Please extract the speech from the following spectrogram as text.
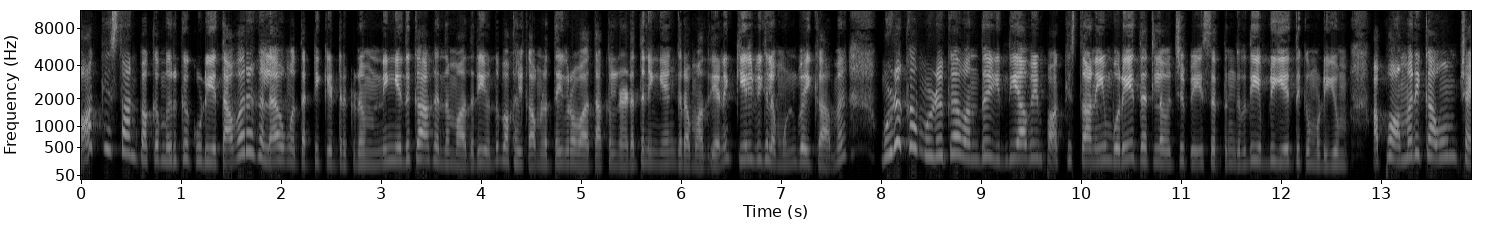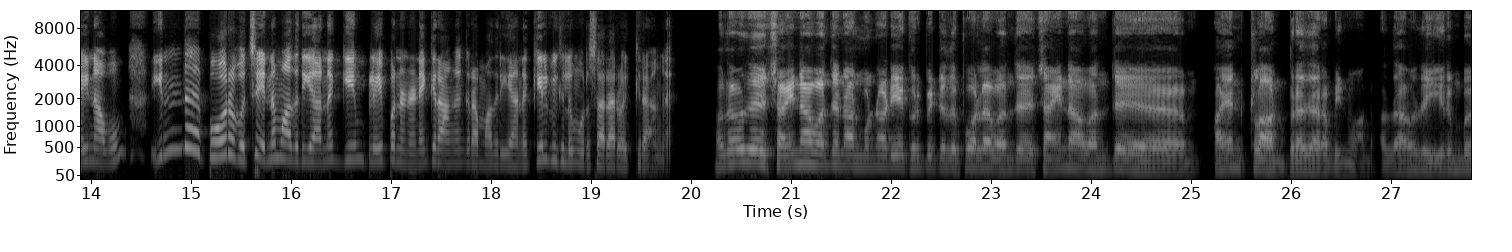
பாகிஸ்தான் பக்கம் இருக்கக்கூடிய தவறுகளை அவங்க தட்டி கேட்டிருக்கணும். நீங்க எதுக்காக இந்த மாதிரி வந்து பகல்காம்ல தீவிரவாத தாக்கல் நடத்துனீங்கிற மாதிரியான கேள்விகளை முன்வைக்காம முழுக்க முழுக்க வந்து இந்தியாவையும் பாகிஸ்தானையும் ஒரே தட்டில் வச்சு பேசுறதுங்கிறது எப்படி ஏத்துக்க முடியும்? அப்போ அமெரிக்காவும் சைனாவும் இந்த போரை வச்சு என்ன மாதிரியான கேம் ப்ளே பண்ண நினைக்கிறாங்கங்கிற மாதிரியான கேள்விகளும் ஒரு சாரார் வைக்கிறாங்க. அதாவது சைனா வந்து நான் முன்னாடியே குறிப்பிட்டது போல் வந்து சைனா வந்து அயன் கிளாட் பிரதர் அப்படின்வாங்க அதாவது இரும்பு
